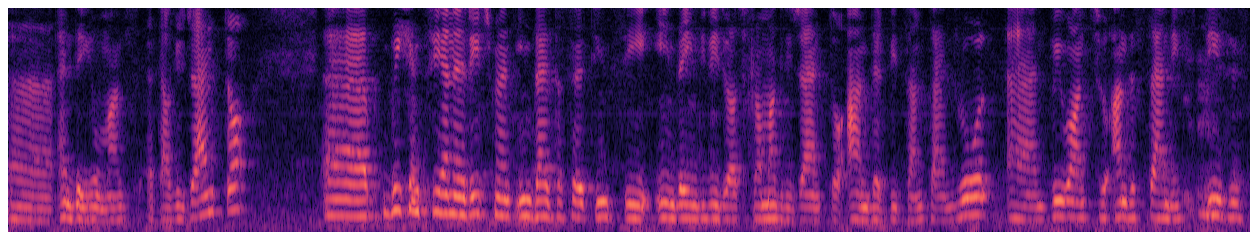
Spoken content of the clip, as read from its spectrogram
uh, and the humans at Agrigento. Uh, we can see an enrichment in delta 13C in the individuals from Agrigento under Byzantine rule, and we want to understand if this is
